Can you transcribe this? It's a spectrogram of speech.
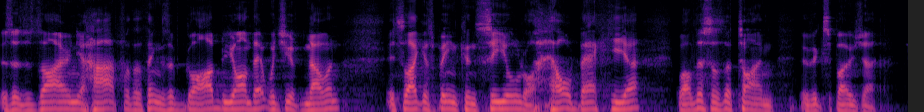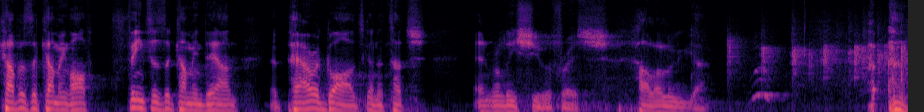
There's a desire in your heart for the things of God beyond that which you've known. It's like it's been concealed or held back here. Well, this is the time of exposure. Covers are coming off, fences are coming down. The power of God's going to touch and release you afresh. Hallelujah.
